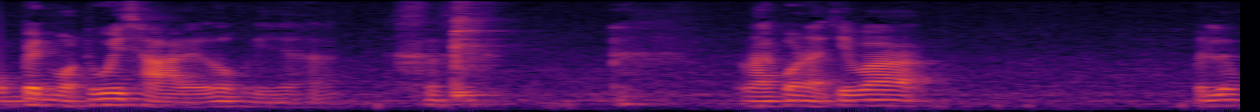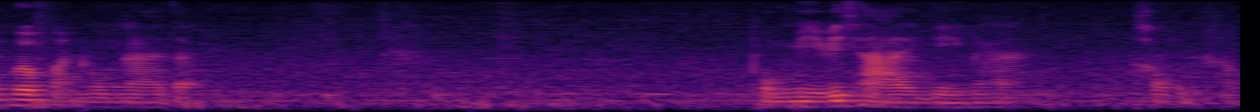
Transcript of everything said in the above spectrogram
ผมเป็นหมดทุกวิชาในโลกนี้นะฮะ หลายคนอาจคิดว่า เป็นเรื่องเพ้อฝันงมงานแต่ ผมมีวิชาจริงๆนะฮะขอบคุณครับ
